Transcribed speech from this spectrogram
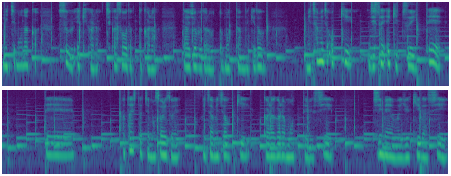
道もなんかすぐ駅から近そうだったから大丈夫だろうと思ったんだけどめちゃめちゃ大きい実際駅着いてで私たちもそれぞれめちゃめちゃ大きいガラガラ持ってるし地面は雪だし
